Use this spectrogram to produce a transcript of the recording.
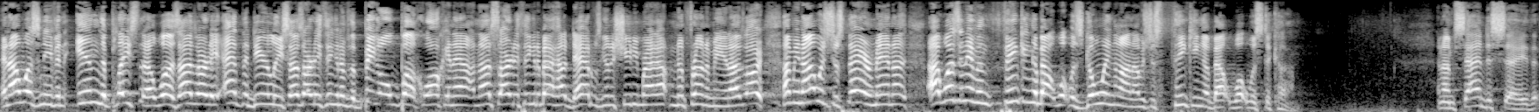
And I wasn't even in the place that I was. I was already at the deer lease. I was already thinking of the big old buck walking out. And I was already thinking about how dad was going to shoot him right out in the front of me. And I was already, I mean, I was just there, man. I, I wasn't even thinking about what was going on. I was just thinking about what was to come. And I'm sad to say that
